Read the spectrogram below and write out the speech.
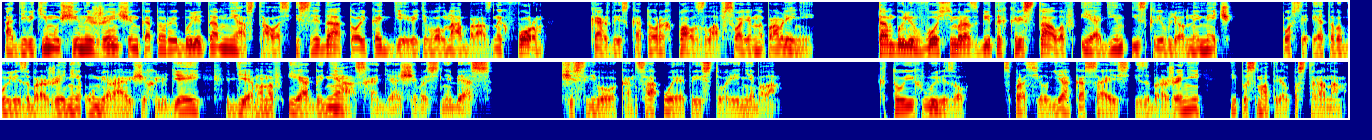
От девяти мужчин и женщин, которые были там, не осталось и следа, только девять волнообразных форм, каждая из которых ползла в своем направлении. Там были восемь разбитых кристаллов и один искривленный меч. После этого были изображения умирающих людей, демонов и огня, сходящего с небес. Счастливого конца у этой истории не было. «Кто их вырезал?» — спросил я, касаясь изображений, и посмотрел по сторонам.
